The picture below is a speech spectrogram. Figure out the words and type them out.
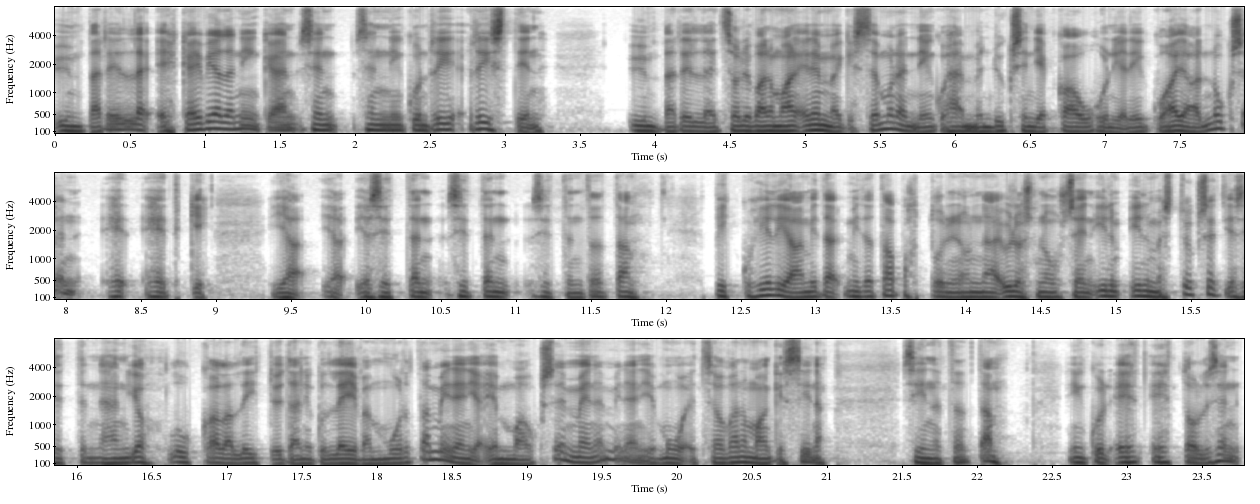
ympärille, ehkä ei vielä niinkään sen, sen niin kuin ristin ympärille, että se oli varmaan enemmänkin semmoinen niin kuin hämmennyksen ja kauhun ja niin kuin ajannuksen hetki. Ja, ja, ja sitten, sitten, sitten tota, pikkuhiljaa, mitä, mitä tapahtuu, niin on nämä ylösnouseen ilmestykset ja sitten nähän jo Luukkaalla liittyy tämä niin kuin leivän murtaminen ja emmaukseen meneminen ja muu, että se on varmaankin siinä, siinä tota, niin kuin eh, ehtoollisen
